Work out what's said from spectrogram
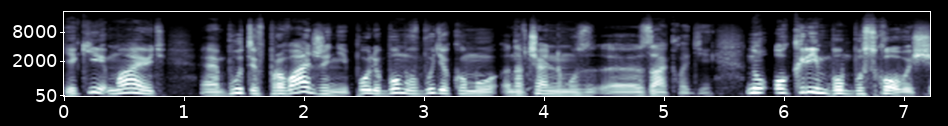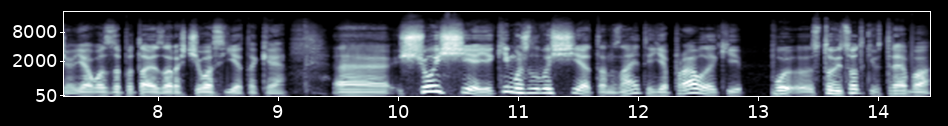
які мають е, бути впроваджені по-любому в будь-якому навчальному е, закладі. Ну, окрім бомбосховища, я вас запитаю зараз, чи у вас є таке. Е, Що ще? Які, можливо, ще там, знаєте, є правила, які по 100% треба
